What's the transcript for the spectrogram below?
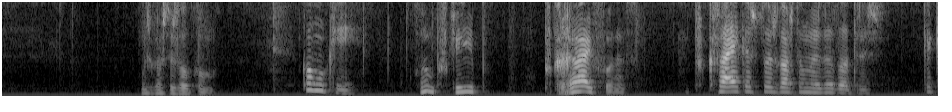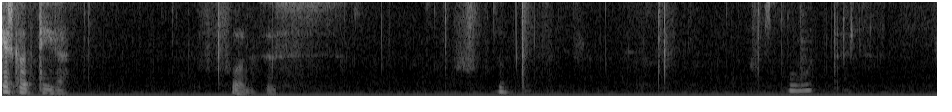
Mas gostas dele como? Como o quê? Como? Porquê? Por que raio, foda-se? Porque raio é que as pessoas gostam umas das outras. O que é que queres que eu te diga? Foda-se. Foda-se. Foda-se.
